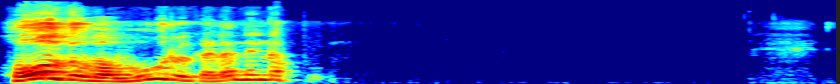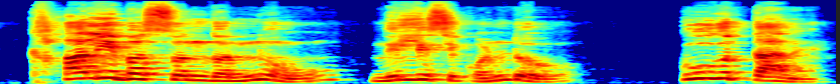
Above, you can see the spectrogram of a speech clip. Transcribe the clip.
ಹೋಗುವ ಊರುಗಳ ನೆನಪು. ಖಾಲಿ ಬಸ್ ಒಂದನ್ನು ನಿಲ್ಲಿಸಿಕೊಂಡು ಕೂಗುತ್ತಾನೆ.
